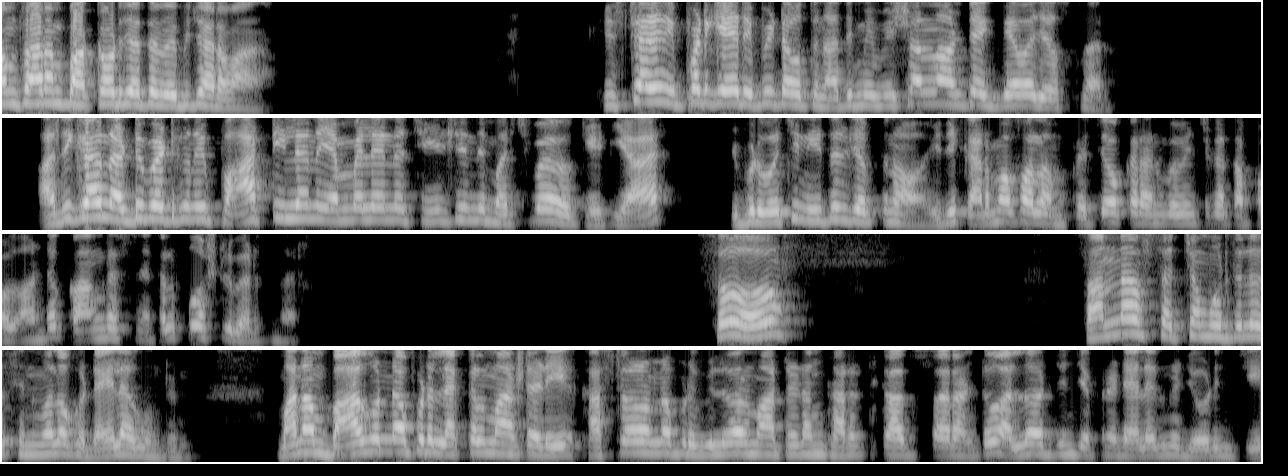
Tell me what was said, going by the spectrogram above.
సంసారం పక్కవాడు చేస్తే వ్యభిచారమా? హిస్టరీ ఇప్పటికే రిపీట్ అవుతుంది. అది మీ విషయంలో అంటే ఎగ్దేవా చేస్తున్నారు? అధికారాన్ని అడ్డు పెట్టుకుని పార్టీలను ఎమ్మెల్యేలను చీల్చింది మర్చిపోయావు కేటీఆర్? ఇప్పుడు వచ్చి నీతులు చెప్తున్నావు. ఇది కర్మఫలం ప్రతి ఒక్కరు అనుభవించక తప్పదు. అంటూ కాంగ్రెస్ నేతలు పోస్టులు పెడుతున్నారు. సో సన్ ఆఫ్ సత్యమూర్తిలో సినిమాలో ఒక డైలాగ్ ఉంటుంది. మనం బాగున్నప్పుడు లెక్కలు మాట్లాడి కష్టాలు ఉన్నప్పుడు విలువలు మాట్లాడడం కరెక్ట్ కాదు సార్ అంటూ అల్లు అర్జున్ చెప్పిన డైలాగ్ను జోడించి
